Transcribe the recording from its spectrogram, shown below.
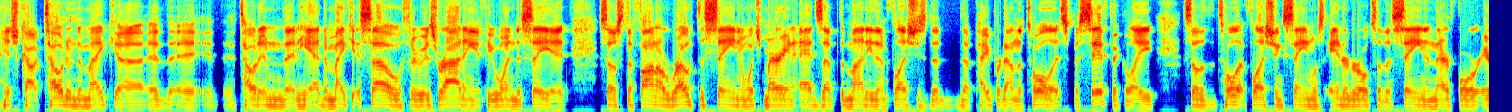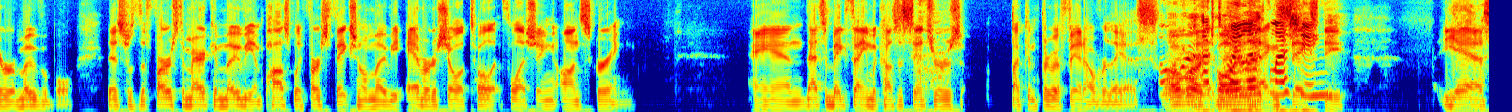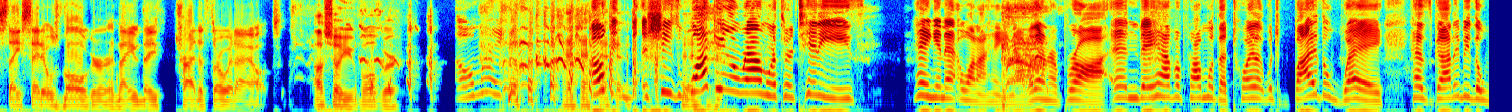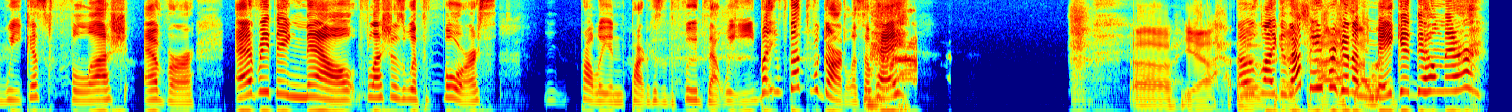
Hitchcock told him to make uh, it, it- it told him that he had to make it so through his writing if he wanted to see it. So Stefano wrote the scene in which Marion adds up the money, then flushes the, the paper down the toilet specifically so that the toilet flushing scene was integral to the scene and therefore irremovable. This was the first American movie and possibly first fictional movie ever to show a toilet flushing on screen. And that's a big thing because the censors fucking threw a fit over this. Over a a toilet? toilet Back in flushing. 60, Yes, they said it was vulgar, and they they tried to throw it out. I'll show you vulgar. Oh my. Okay, she's walking around with her titties hanging out. Well, not hanging out, but they're in her bra, and they have a problem with a toilet, which, by the way, has got to be the weakest flush ever. Everything now flushes with force, probably in part because of the foods that we eat, but that's regardless. Okay. Uh, yeah. I was uh, like, is that paper I- gonna I- make it down there?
